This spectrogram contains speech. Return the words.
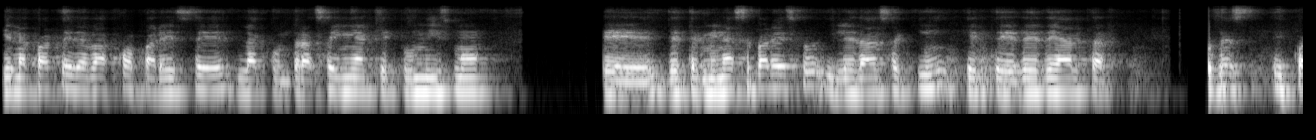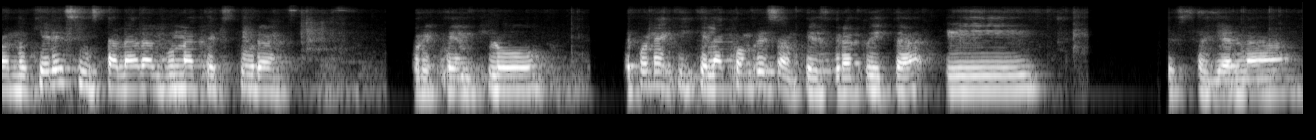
y en la parte de abajo aparece la contraseña que tú mismo eh, determinaste para esto y le das aquí que te dé de alta. Entonces, eh, cuando quieres instalar alguna textura, por ejemplo, te pone aquí que la compres, aunque es gratuita, y esta ya la...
